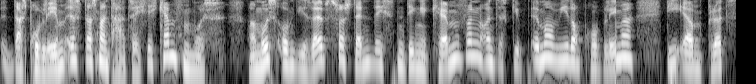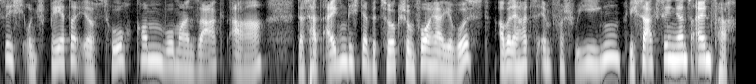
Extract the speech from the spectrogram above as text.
Das Problem ist, dass man tatsächlich kämpfen muss. Man muss um die selbstverständlichsten Dinge kämpfen und es gibt immer wieder Probleme, die eben plötzlich und später erst hochkommen, wo man sagt, aha, das hat eigentlich der Bezirk schon vorher gewusst, aber der hat es eben verschwiegen. Ich sage es Ihnen ganz einfach.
